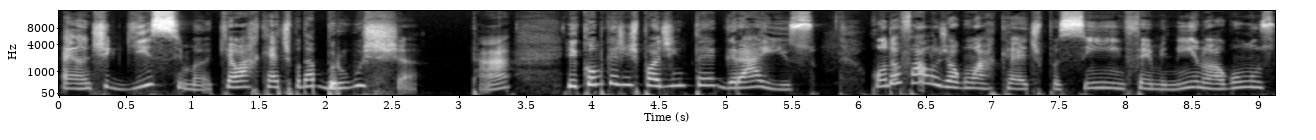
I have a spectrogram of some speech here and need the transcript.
é antiguíssima, que é o arquétipo da bruxa, tá? E como que a gente pode integrar isso? Quando eu falo de algum arquétipo assim, feminino, alguns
